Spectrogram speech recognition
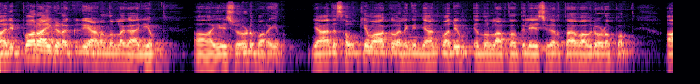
മരിപ്പാറായി കിടക്കുകയാണെന്നുള്ള കാര്യം യേശുവിനോട് പറയുന്നു. ഞാൻ സൗഖ്യമാക്കും അല്ലെങ്കിൽ ഞാൻ വരും എന്നുള്ള അർത്ഥത്തിൽ യേശു കർത്താവ് അവരോടൊപ്പം ആ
